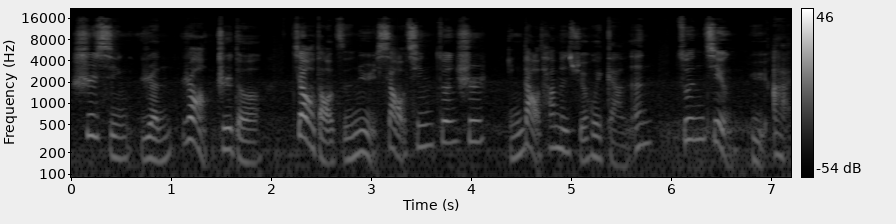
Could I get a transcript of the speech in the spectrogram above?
施行仁让之德。教导子女孝亲尊师，引导他们学会感恩、尊敬与爱，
